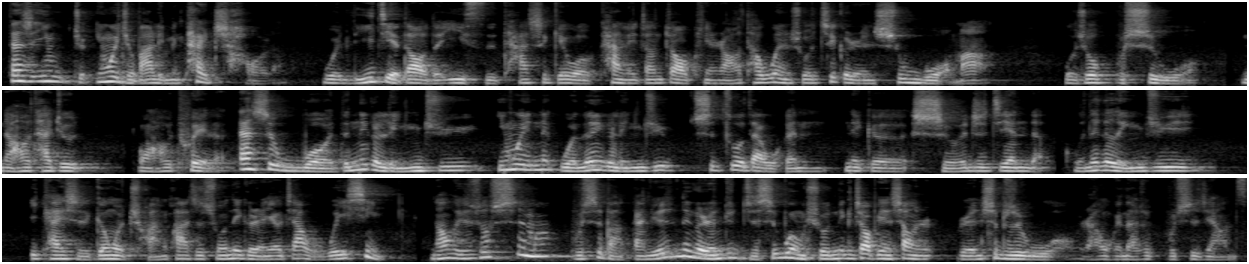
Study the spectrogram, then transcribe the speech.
但是因就因为酒吧里面太吵了，我理解到的意思，他是给我看了一张照片，然后他问说：“这个人是我吗？”我说：“不是我。”然后他就往后退了。但是我的那个邻居，因为那我那个邻居是坐在我跟那个蛇之间的，我那个邻居一开始跟我传话是说那个人要加我微信。然后我就说：“是吗？不是吧？感觉那个人就只是问我说那个照片上人是不是我？然后我跟他说不是这样子，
